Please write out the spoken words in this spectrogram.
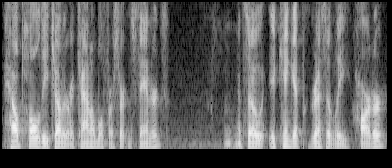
help hold each other accountable for certain standards mm-hmm. and so it can get progressively harder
